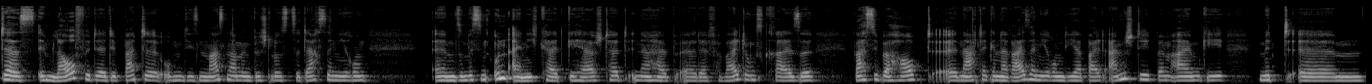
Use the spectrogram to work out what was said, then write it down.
dass im Laufe der Debatte um diesen Maßnahmenbeschluss zur Dachsanierung ähm, so ein bisschen Uneinigkeit geherrscht hat innerhalb äh, der Verwaltungskreise, was überhaupt äh, nach der Generalsanierung, die ja bald ansteht beim AMG, mit ähm,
